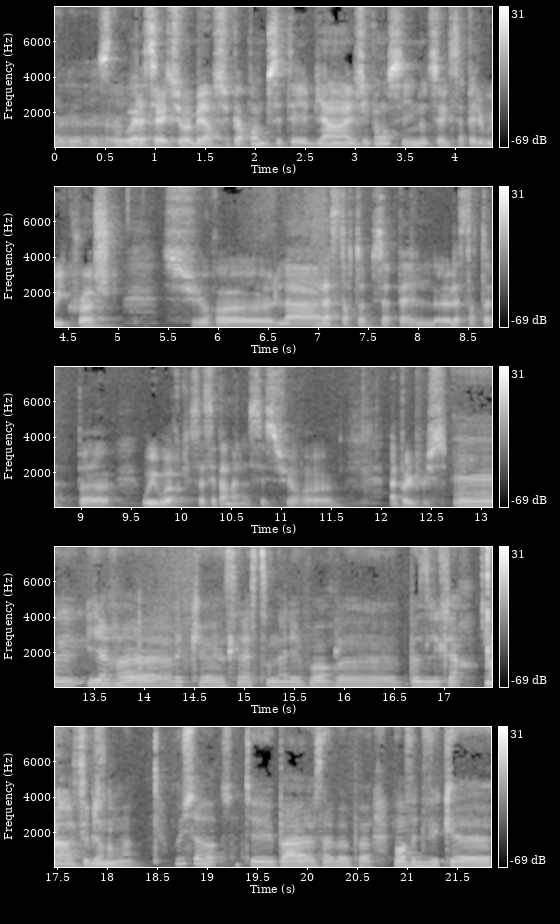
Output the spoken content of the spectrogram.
Euh, ouais, la série sur Uber, Super Pump, c'était bien. Et j'ai commencé une autre série qui s'appelle Recrush sur euh, la, la startup qui s'appelle euh, la startup euh, WeWork. Ça c'est pas mal. C'est sur euh, Apple Plus. Euh, hier, avec Céleste, on allait voir Buzz l'éclair. Ah, c'est bien, non? Oui, ça va. C'était pas, ça va pas. Moi, en fait, vu que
